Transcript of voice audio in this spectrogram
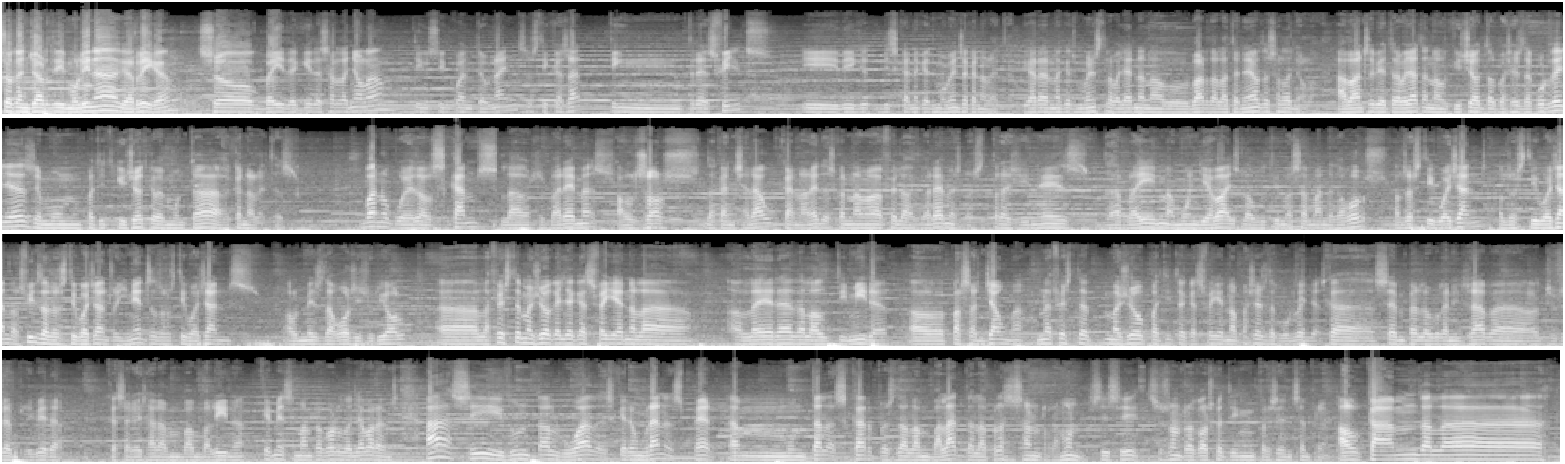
Soc en Jordi Molina Garriga, soc veí d'aquí de Cerdanyola, tinc 51 anys, estic casat, tinc tres fills i visc en aquests moments a Canaleta. I ara en aquests moments treballant en el bar de l'Ateneu de Cerdanyola. Abans havia treballat en el Quixot del Passeig de Cordelles i en un petit Quixot que vam muntar a Canaletes. Bueno, pues els camps, les baremes, els horts de Can Xarau, canaletes que anàvem a fer les baremes, les traginers de raïm amunt i avall l'última setmana d'agost, els estiuejants, els estiuejants, els fills dels estiuejants i nets dels estiuejants al mes d'agost i juliol, eh, la festa major aquella que es feien a la, a l'era de l'Altimira el, per Sant Jaume, una festa major petita que es feia al passeig de Cordelles, que sempre l'organitzava el Josep Rivera, que segueix ara amb Bambalina. Què més me'n recordo llavors? Ah, sí, d'un tal Boades, que era un gran expert en muntar les carpes de l'embalat de la plaça Sant Ramon. Sí, sí, això són records que tinc present sempre. Al camp de la,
